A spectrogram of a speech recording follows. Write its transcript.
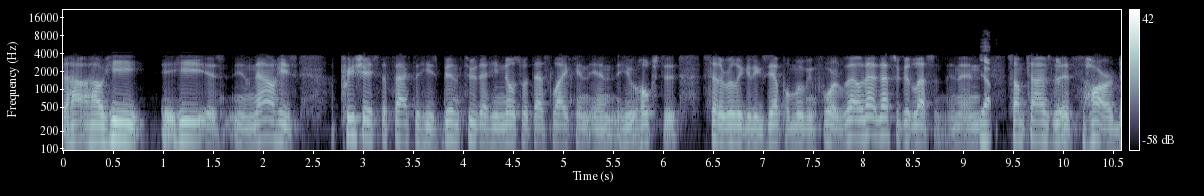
how, how he he is you know, now he's appreciates the fact that he's been through that. He knows what that's like, and, and he hopes to set a really good example moving forward. Well, that, that's a good lesson, and, and yep. sometimes it's hard,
